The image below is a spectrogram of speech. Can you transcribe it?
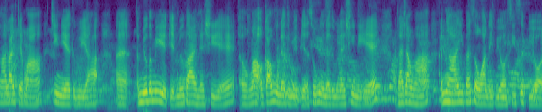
ငါ live ထဲမှာကြည်နေတဲ့သူတွေကအဲအမျိုးသမီးတွေအပြင်အမျိုးသားတွေလည်းရှိတယ်ဟိုငါအကောင်းမြင်တဲ့သူတွေအပြင်အဆိုးမြင်တဲ့သူတွေလည်းရှိနေရယ်ဒါကြောင့်ငါအများကြီးဘတ်စုံကနေပြီးတော့စီစစ်ပြီးတော့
